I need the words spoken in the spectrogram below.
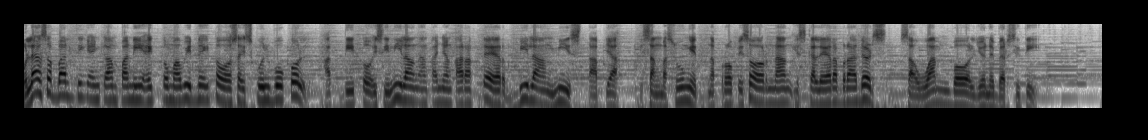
Mula sa Baltic and Company ay tumawid na ito sa School Bukol at dito isinilang ang kanyang karakter bilang Miss Tapia, isang masungit na propesor ng Escalera Brothers sa Wambol University.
